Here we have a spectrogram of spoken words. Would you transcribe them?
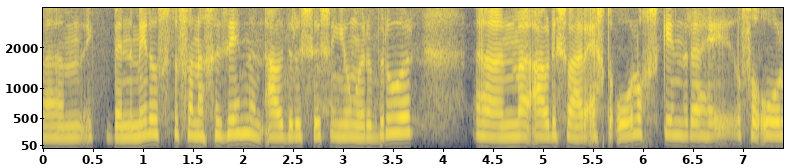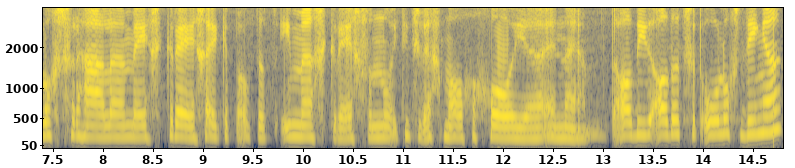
ehm, ik ben de middelste van een gezin. Een oudere zus, een jongere broer. En mijn ouders waren echte oorlogskinderen. Heel veel oorlogsverhalen meegekregen. Ik heb ook dat in me gekregen van nooit iets weg mogen gooien. En nou ja, al, die, al dat soort oorlogsdingen.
